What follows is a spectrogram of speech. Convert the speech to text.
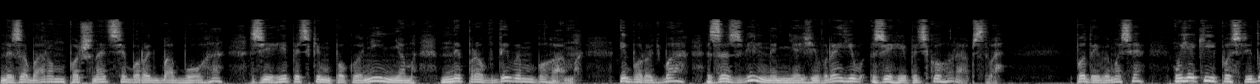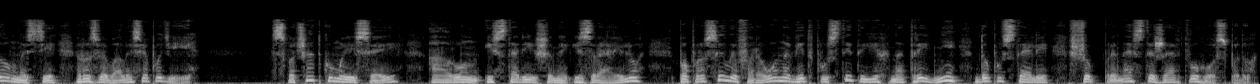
Незабаром почнеться боротьба Бога з єгипетським поклонінням неправдивим богам і боротьба за звільнення євреїв з єгипетського рабства. Подивимося, у якій послідовності розвивалися події. Спочатку Моїсей, Аарон і старішини Ізраїлю попросили фараона відпустити їх на три дні до пустелі, щоб принести жертву Господу.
